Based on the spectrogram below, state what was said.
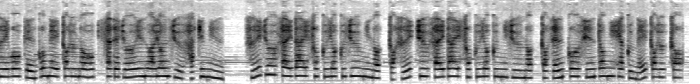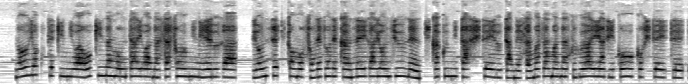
水5.5メートルの大きさで乗員は48人。水上最大速力12ノット水中最大速力20ノット先行深度200メートルと、能力的には大きな問題はなさそうに見えるが、4隻ともそれぞれ慣例が40年近くに達しているため様々な不具合や事故を起こしていて、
